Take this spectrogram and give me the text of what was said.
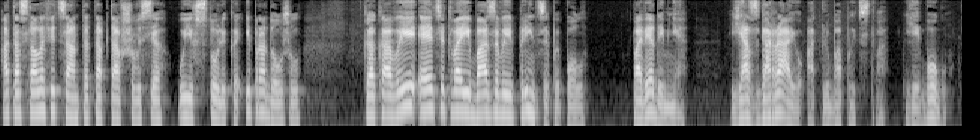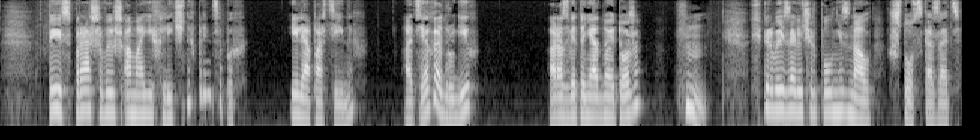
отослал официанта, топтавшегося у их столика, и продолжил. Каковы эти твои базовые принципы, Пол? Поведай мне. Я сгораю от любопытства, ей-богу. Ты спрашиваешь о моих личных принципах? Или о партийных? О тех и о других? А разве это не одно и то же? Хм, Впервые за вечер Пол не знал, что сказать.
